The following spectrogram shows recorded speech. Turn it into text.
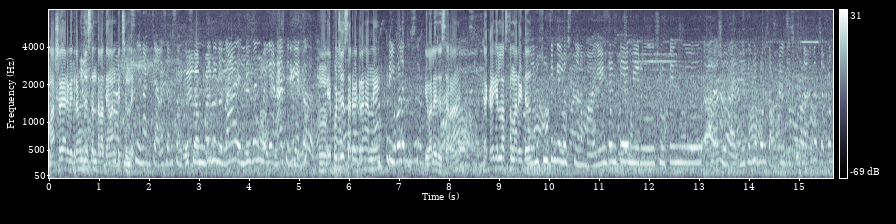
మాస్టర్ గారి విగ్రహం చూసిన తర్వాత ఏమనిపించింది? చూసి నాకు చాలా చాలా సంతోషం ఉంది నేను ఇలా వెళ్ళేదని మళ్ళీ వెనక్కి తిరిగాను? ఉమ్, ఎప్పుడు చూసారు విగ్రహాన్ని? ఇవాళ చూసారా ఎక్కడికి వెళ్ళి వస్తున్నారు ఇటు? నేను షూటింగ్ వెళ్ళి వస్తున్నానమ్మా. ఏంటంటే మీరు షూటింగ్ యూట్యూబ్లో కూడా చెప్పడం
